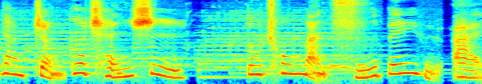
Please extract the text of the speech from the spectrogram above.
让整个城市都充满慈悲与爱。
